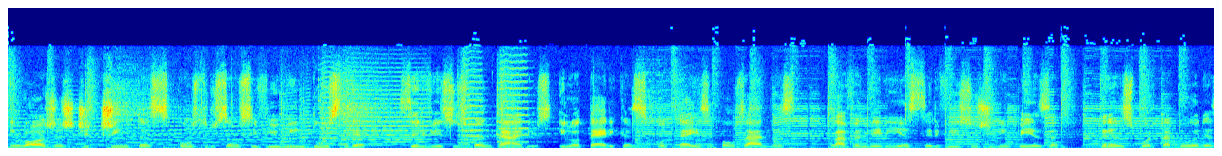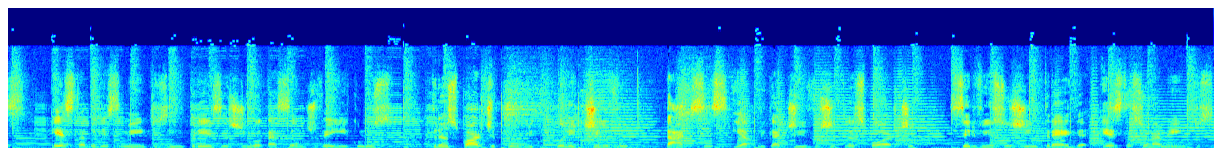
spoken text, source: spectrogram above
e lojas de tintas, construção civil e indústria, serviços bancários e lotéricas, hotéis e pousadas, lavanderias, serviços de limpeza, transportadoras, estabelecimentos e empresas de locação de veículos, transporte público coletivo, táxis e aplicativos de transporte, serviços de entrega, estacionamentos,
